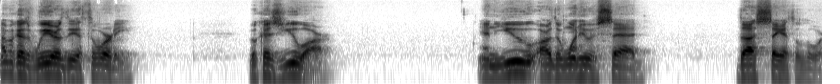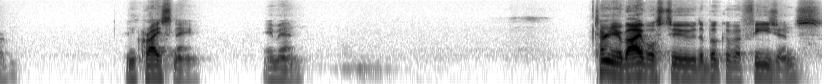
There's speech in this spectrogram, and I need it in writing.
not because we are the authority, because you are. And you are the one who has said, Thus saith the Lord. In Christ's name, amen. Turn your Bibles to the book of Ephesians,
